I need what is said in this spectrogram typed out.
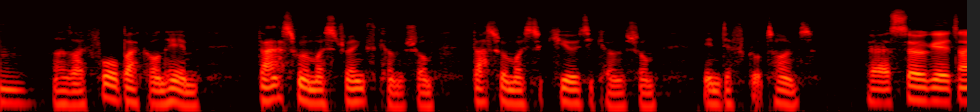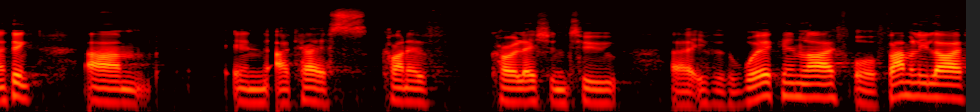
Mm. And as I fall back on Him, that's where my strength comes from. That's where my security comes from in difficult times. Yeah, so good. And I think um, in our case, kind of correlation to uh, either the working life or family life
